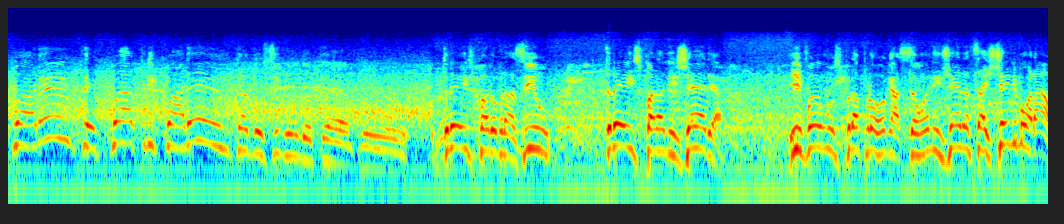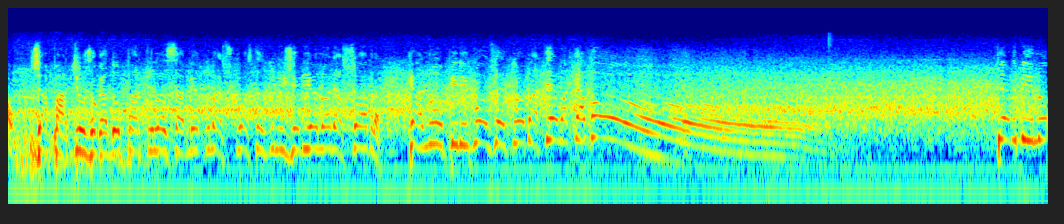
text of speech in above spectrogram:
Aos 44 e 40 do segundo tempo. Três para o Brasil, três para a Nigéria. E vamos para a prorrogação. A Nigéria sai cheia de moral. Já partiu o jogador, parte o lançamento nas costas do nigeriano. Olha a sobra. Canu perigoso, entrou, bateu, acabou! Terminou!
